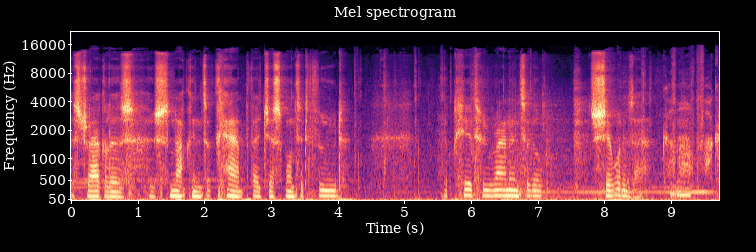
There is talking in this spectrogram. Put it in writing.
The stragglers who snuck into camp, they just wanted food. The kid who ran into the... Shit, what is that? Come on, fucker.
